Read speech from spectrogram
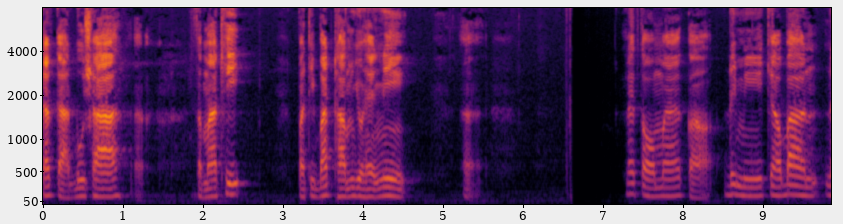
จัดการบูชาสมาธิปฏิบัติธรรมอยู่แห่งนี้ และต่อมาก็ได้มีเจ้าบ้านใน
